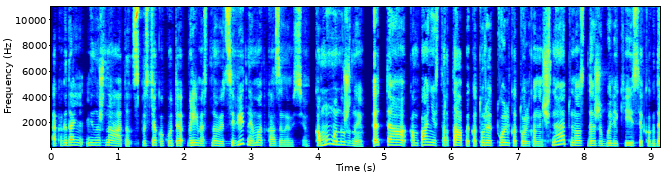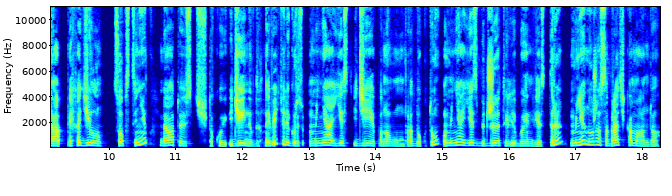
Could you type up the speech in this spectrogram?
а когда не нужна, то спустя какое-то время становится видно, и мы отказываемся. Кому мы нужны? Это компании, стартапы, которые только-только начинают. У нас даже были кейсы, когда приходил собственник, да, то есть такой идейный вдохновитель, и говорит, у меня есть идея по новому продукту, у меня есть бюджеты либо инвесторы, мне нужно собрать команду.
